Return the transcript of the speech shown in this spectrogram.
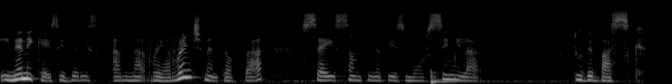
in any case, if there is a rearrangement of that, say something that is more similar to the Basque,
